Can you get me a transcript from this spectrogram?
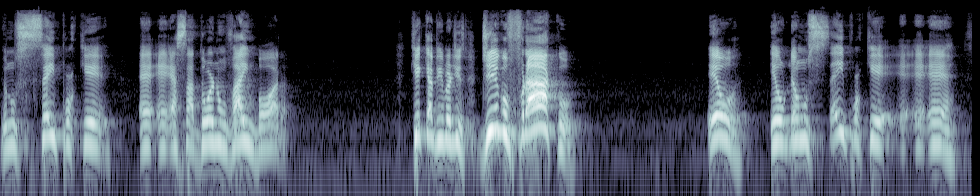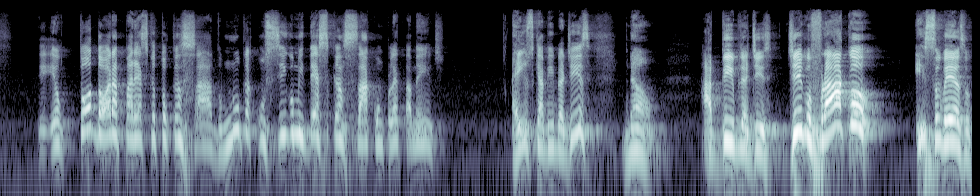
eu não sei porque é, é, essa dor não vai embora. O que, que a Bíblia diz? Digo fraco, eu, eu, eu não sei porque é, é, é eu toda hora parece que eu estou cansado, nunca consigo me descansar completamente. É isso que a Bíblia diz? Não. A Bíblia diz: digo fraco, isso mesmo,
